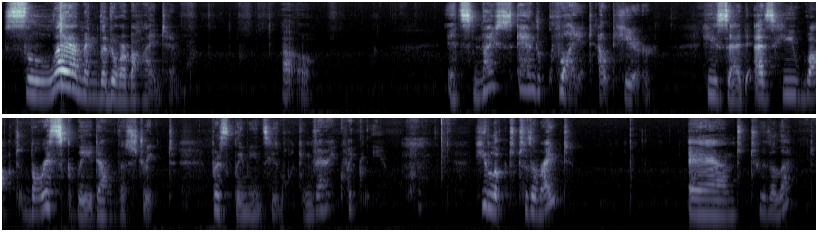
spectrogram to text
slamming the door behind him. Uh oh. It's nice and quiet out here, he said as he walked briskly down the street. Briskly means he's walking very quickly. He looked to the right and to the left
